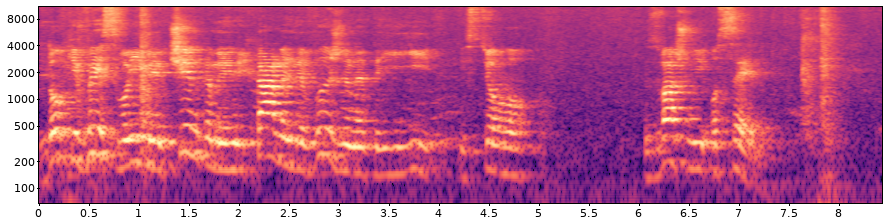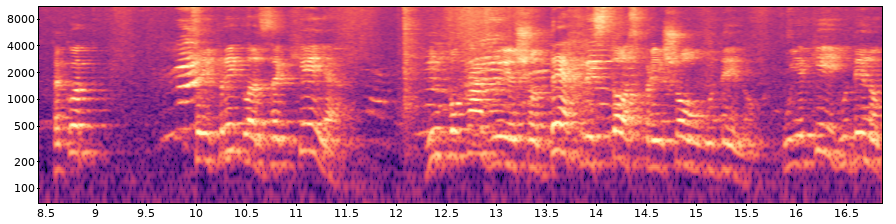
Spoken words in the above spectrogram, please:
доки ви своїми вчинками і гріхами не виженете її із цього, з вашої оселі. Так от, цей приклад Закея, він показує, що де Христос прийшов у будинок, у який будинок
